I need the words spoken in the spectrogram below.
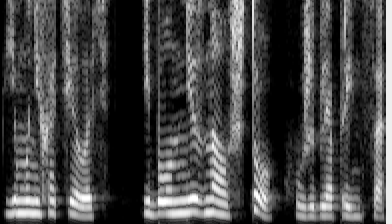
ему не хотелось, ибо он не знал, что хуже для принца.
